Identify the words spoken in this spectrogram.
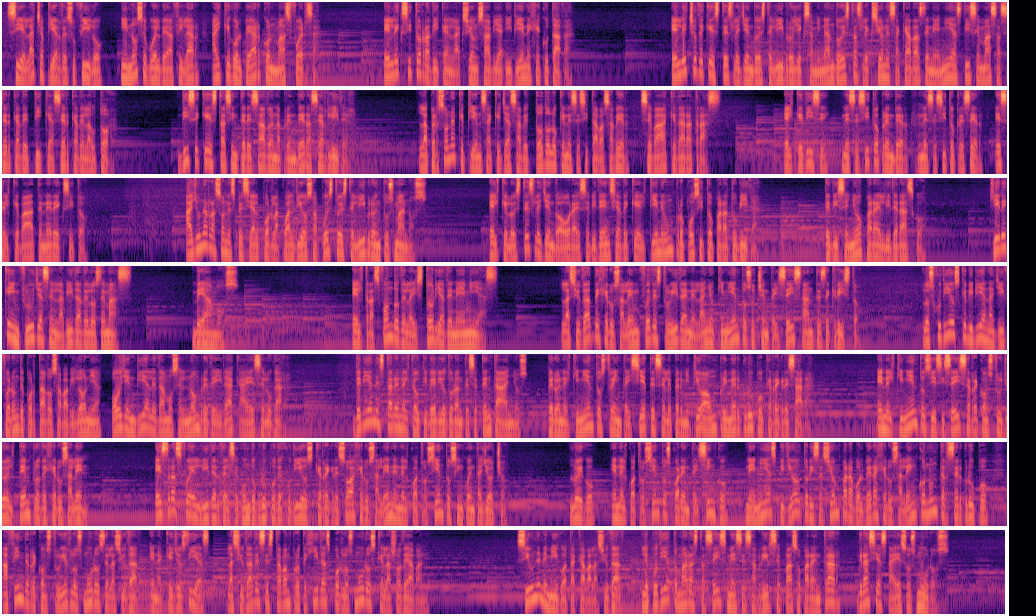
Si el hacha pierde su filo, y no se vuelve a afilar, hay que golpear con más fuerza. El éxito radica en la acción sabia y bien ejecutada. El hecho de que estés leyendo este libro y examinando estas lecciones sacadas de Nehemías dice más acerca de ti que acerca del autor dice que estás interesado en aprender a ser líder. La persona que piensa que ya sabe todo lo que necesitaba saber, se va a quedar atrás. El que dice, necesito aprender, necesito crecer, es el que va a tener éxito. Hay una razón especial por la cual Dios ha puesto este libro en tus manos. El que lo estés leyendo ahora es evidencia de que Él tiene un propósito para tu vida. Te diseñó para el liderazgo. Quiere que influyas en la vida de los demás. Veamos. El trasfondo de la historia de Nehemías. La ciudad de Jerusalén fue destruida en el año 586 a.C. Los judíos que vivían allí fueron deportados a Babilonia, hoy en día le damos el nombre de Irak a ese lugar. Debían estar en el cautiverio durante 70 años, pero en el 537 se le permitió a un primer grupo que regresara. En el 516 se reconstruyó el templo de Jerusalén, Esdras fue el líder del segundo grupo de judíos que regresó a Jerusalén en el 458. Luego, en el 445, Nehemías pidió autorización para volver a Jerusalén con un tercer grupo, a fin de reconstruir los muros de la ciudad. En aquellos días, las ciudades estaban protegidas por los muros que las rodeaban. Si un enemigo atacaba la ciudad, le podía tomar hasta seis meses abrirse paso para entrar, gracias a esos muros.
